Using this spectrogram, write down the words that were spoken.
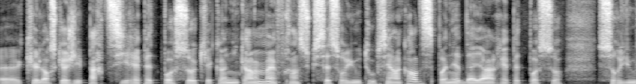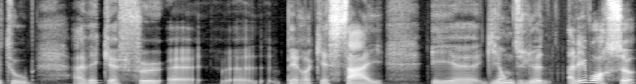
euh, que lorsque j'ai parti Répète pas ça, qui a connu quand même un franc succès sur YouTube. C'est encore disponible d'ailleurs, Répète pas ça sur YouTube avec euh, Feu, euh, Perroquet Saille et Guillaume Dulude. Allez voir ça.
